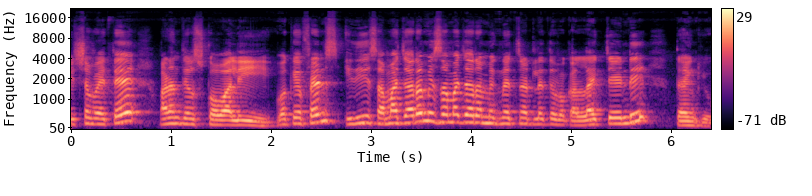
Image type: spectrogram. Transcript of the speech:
విషయం అయితే మనం తెలుసుకోవాలి. ఓకే ఫ్రెండ్స్ ఇది సమాచారం. ఈ సమాచారం మీకు నచ్చినట్లయితే ఒక లైక్ చేయండి. Thank you.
